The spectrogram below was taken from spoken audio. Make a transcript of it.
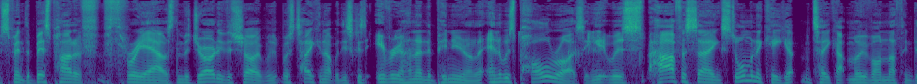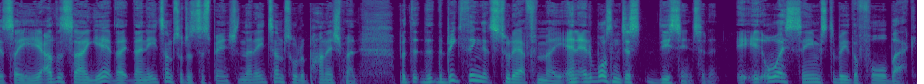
spent the best part of three hours. The majority of the show was, was taken up with this because everyone had an opinion on it, and it was polarising. It was half a saying storm and a teacup, teacup, move on, nothing to see here. Others saying, yeah, they, they need some sort of suspension, they need some sort of punishment. But the, the, the big thing that stood out for me, and it wasn't just this incident, it, it always seems to be the fallback.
